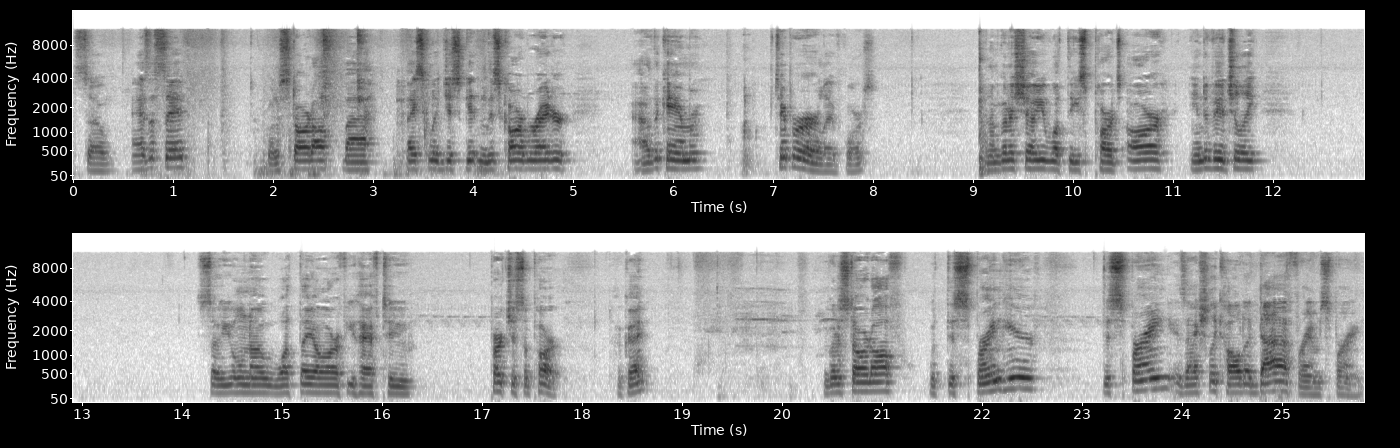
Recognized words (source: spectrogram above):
So, as I said, I'm going to start off by basically just getting this carburetor out of the camera, temporarily of course. And I'm going to show you what these parts are individually so you'll know what they are if you have to purchase a part. Okay? I'm going to start off with this spring here. This spring is actually called a diaphragm spring.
